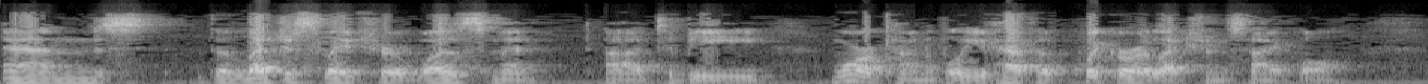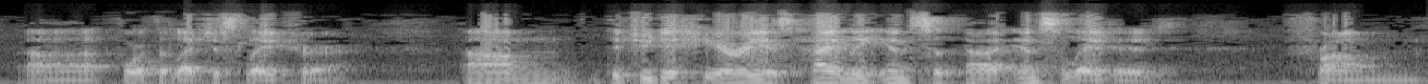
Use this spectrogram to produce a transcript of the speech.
And the legislature was meant uh, to be more accountable. You have a quicker election cycle uh, for the legislature. Um, the judiciary is highly insu uh, insulated from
